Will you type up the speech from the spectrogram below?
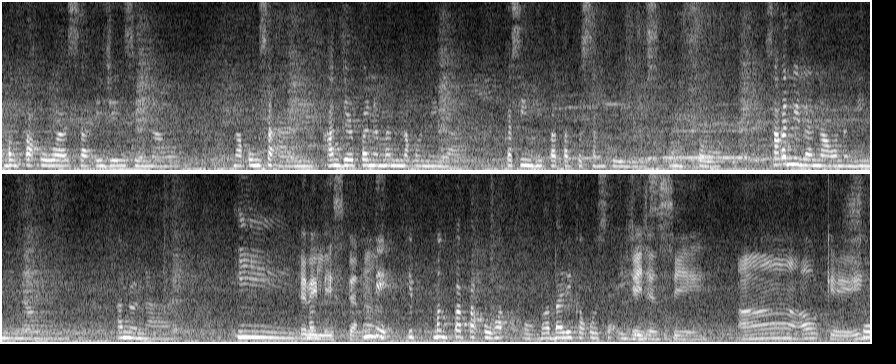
magpakuha sa agency na, na kung saan, under pa naman ako nila kasi hindi pa tapos ang 2 years ko. So, sa kanila na ako nanghingi ng ano na, i... I-release ka na. Hindi, i- magpapakuha ako. Babalik ako sa agency. Agency. Ah, okay. So,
